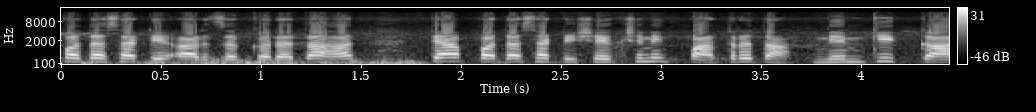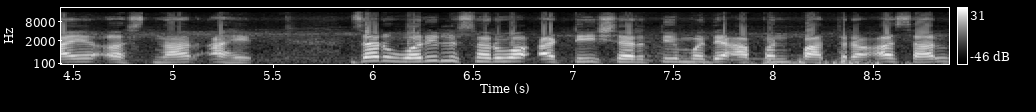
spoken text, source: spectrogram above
पदासाठी अर्ज करत आहात त्या पदासाठी शैक्षणिक पात्रता नेमकी काय असणार आहे? जर वरील सर्व अटी शर्तीमध्ये आपण पात्र असाल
